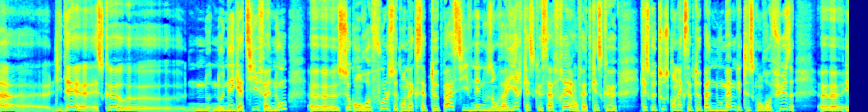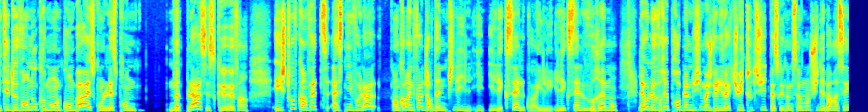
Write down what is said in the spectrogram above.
Euh, l'idée, euh, est-ce que euh, nos nos négatifs à nous, euh, ceux qu'on refoule, ceux qu'on n'accepte pas, s'ils venaient nous envahir, qu'est-ce que ça ferait en fait? Qu'est-ce que qu'est-ce que tout ce qu'on n'accepte pas de nous-mêmes, tout ce qu'on refuse, euh, était devant nous? Comment on le combat? Est-ce qu'on le laisse prendre notre place Est-ce que, enfin, et je trouve qu'en fait, à ce niveau-là, encore une fois, Jordan Peele, il, il, il excelle quoi. Il, il excelle vraiment. Là où le vrai problème du film, moi, je vais l'évacuer tout de suite parce que comme ça, au moins, je suis débarrassée.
